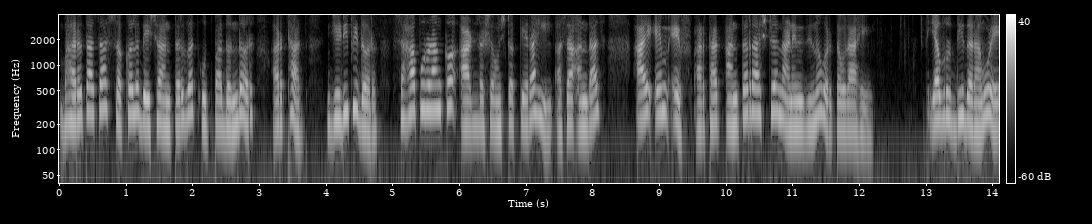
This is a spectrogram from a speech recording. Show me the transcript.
भारताचा सकल देशांतर्गत उत्पादन दर अर्थात जीडीपी दर सहा पूर्णांक आठ दशांश टक्के राहील असा अंदाज आय एम एफ अर्थात आंतरराष्ट्रीय नाणेनिधीनं वर्तवला आहे. या वृद्धी दरामुळे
